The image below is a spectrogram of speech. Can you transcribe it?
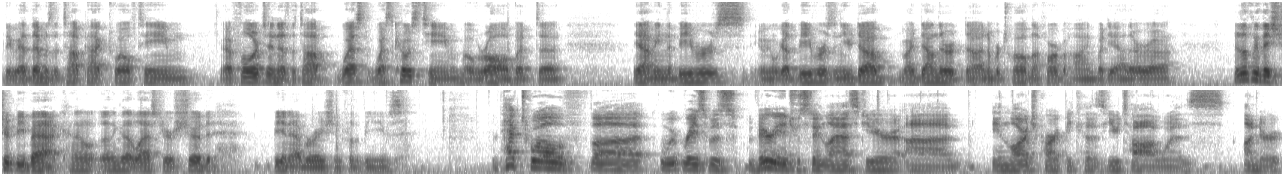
they had them as the top Pac-12 team. Uh, Fullerton as the top West West Coast team overall, but uh, yeah, I mean the Beavers. we got the Beavers and UW right down there, uh, number twelve, not far behind. But yeah, they're uh, they're definitely they should be back. I don't. I think that last year should be an aberration for the Beavs. The Pac-12 uh, race was very interesting last year, uh, in large part because Utah was under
